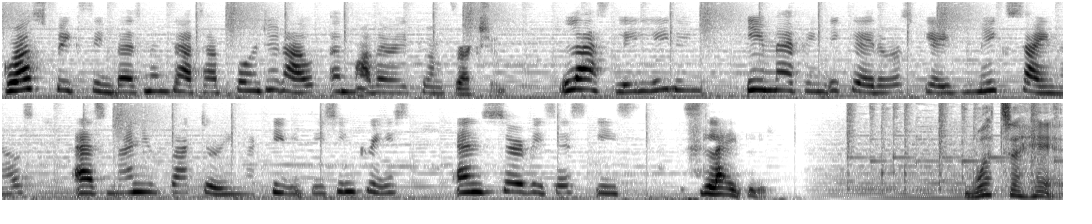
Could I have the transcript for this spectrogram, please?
Gross fixed investment data pointed out a moderate contraction. Lastly, leading IMEF indicators gave mixed signals as manufacturing activities increased and services eased slightly. What's ahead?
